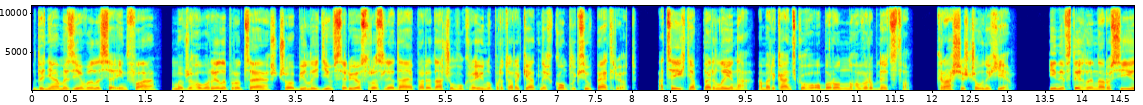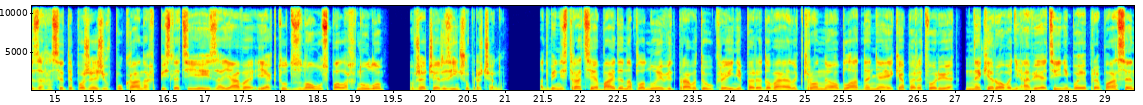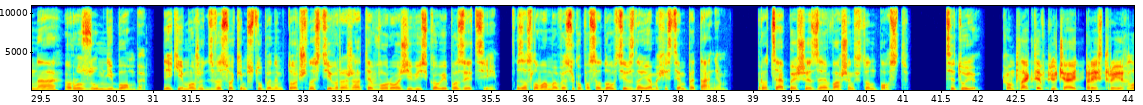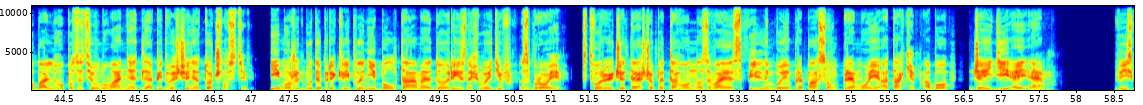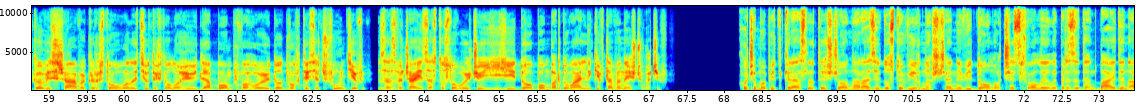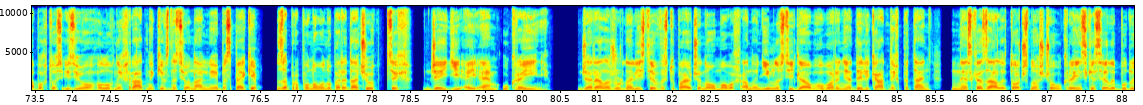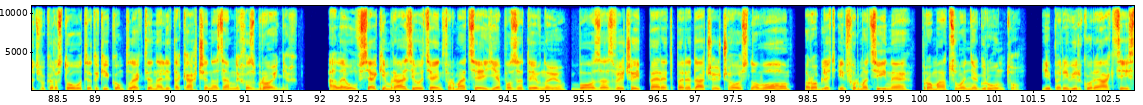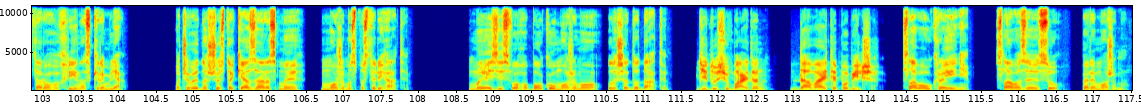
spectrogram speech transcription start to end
Днями з'явилася інфа. Ми вже говорили про це, що Білий Дім всерйоз розглядає передачу в Україну протиракетних комплексів Петріот. А це їхня перлина американського оборонного виробництва. Краще, що в них є. І не встигли на Росії загасити пожежі в пуканах після цієї заяви, як тут знову спалахнуло вже через іншу причину. Адміністрація Байдена планує відправити Україні передове електронне обладнання, яке перетворює некеровані авіаційні боєприпаси на розумні бомби, які можуть з високим ступенем точності вражати ворожі військові позиції, за словами високопосадовців, знайомих із цим питанням. Про це пише The Washington Post. Цитую. Комплекти включають пристрої глобального позиціонування для підвищення точності і можуть бути прикріплені болтами до різних видів зброї, створюючи те, що Пентагон називає спільним боєприпасом прямої атаки або JDAM. Військові США використовували цю технологію для бомб вагою до 2000 фунтів, зазвичай застосовуючи її до бомбардувальників та винищувачів. Хочемо підкреслити, що наразі достовірно ще невідомо, чи схвалили президент Байден або хтось із його головних радників з національної безпеки запропоновану передачу цих JDAM Україні. Джерела журналістів, виступаючи на умовах анонімності для обговорення делікатних питань, не сказали точно, що українські сили будуть використовувати такі комплекти на літаках чи наземних озброєннях. Але у всякім разі оця інформація є позитивною, бо зазвичай перед передачею чогось нового роблять інформаційне промацування ґрунту і перевірку реакції старого хріна з Кремля. Очевидно, щось таке зараз ми можемо спостерігати. Ми зі свого боку можемо лише додати Дідусю Байден, давайте побільше. Слава Україні! Слава ЗСУ! Переможемо!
